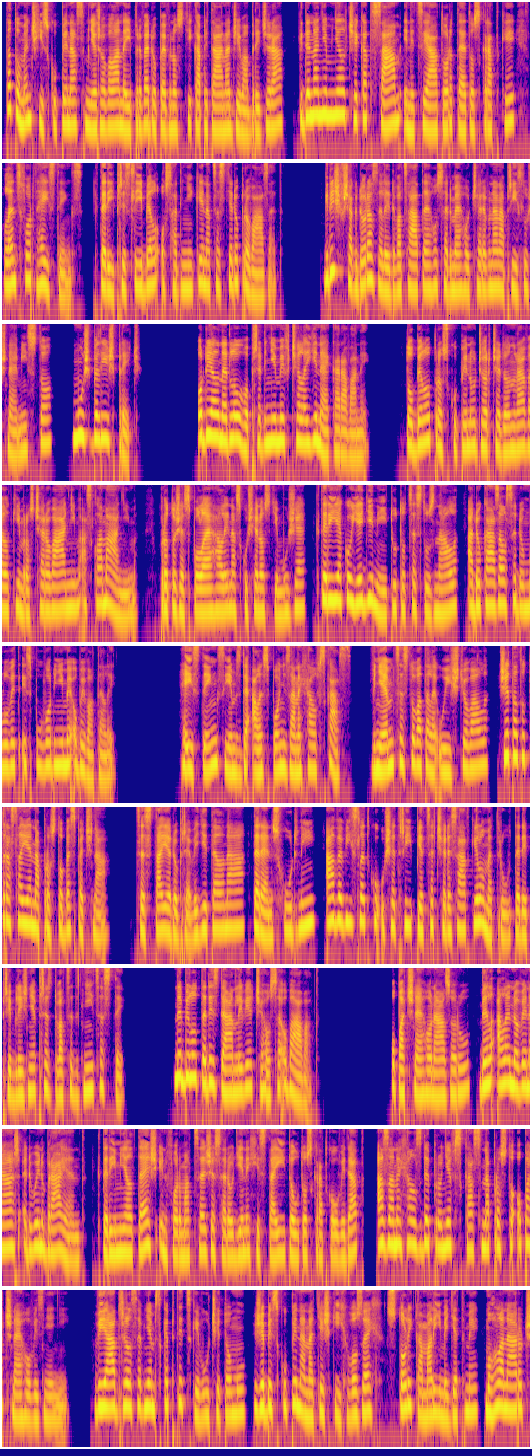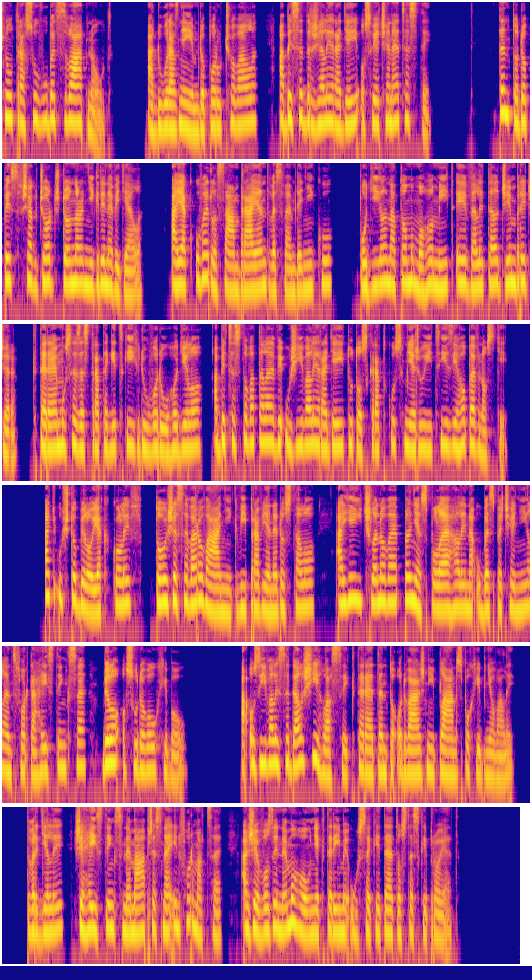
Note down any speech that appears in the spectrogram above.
Tato menší skupina směřovala nejprve do pevnosti kapitána Jima Bridgera, kde na ně měl čekat sám iniciátor této zkratky Lansford Hastings, který přislíbil osadníky na cestě doprovázet. Když však dorazili 27. června na příslušné místo, muž byl již pryč. Odjel nedlouho před nimi v čele jiné karavany. To bylo pro skupinu George Donra velkým rozčarováním a zklamáním, protože spoléhali na zkušenosti muže, který jako jediný tuto cestu znal a dokázal se domluvit i s původními obyvateli. Hastings jim zde alespoň zanechal vzkaz. V něm cestovatele ujišťoval, že tato trasa je naprosto bezpečná. Cesta je dobře viditelná, terén schůdný a ve výsledku ušetří 560 kilometrů, tedy přibližně přes 20 dní cesty. Nebylo tedy zdánlivě čeho se obávat. Opačného názoru byl ale novinář Edwin Bryant, který měl též informace, že se rodiny chystají touto zkratkou vydat a zanechal zde pro ně vzkaz naprosto opačného vyznění. Vyjádřil se v něm skepticky vůči tomu, že by skupina na těžkých vozech s tolika malými dětmi mohla náročnou trasu vůbec zvládnout a důrazně jim doporučoval, aby se drželi raději osvědčené cesty. Tento dopis však George Donner nikdy neviděl a jak uvedl sám Bryant ve svém deníku, podíl na tom mohl mít i velitel Jim Bridger, kterému se ze strategických důvodů hodilo, aby cestovatelé využívali raději tuto zkratku směřující z jeho pevnosti. Ať už to bylo jakkoliv, to, že se varování k výpravě nedostalo a její členové plně spoléhali na ubezpečení Lansforda Hastingse, bylo osudovou chybou. A ozývaly se další hlasy, které tento odvážný plán spochybňovaly. Tvrdili, že Hastings nemá přesné informace a že vozy nemohou některými úseky této stezky projet.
